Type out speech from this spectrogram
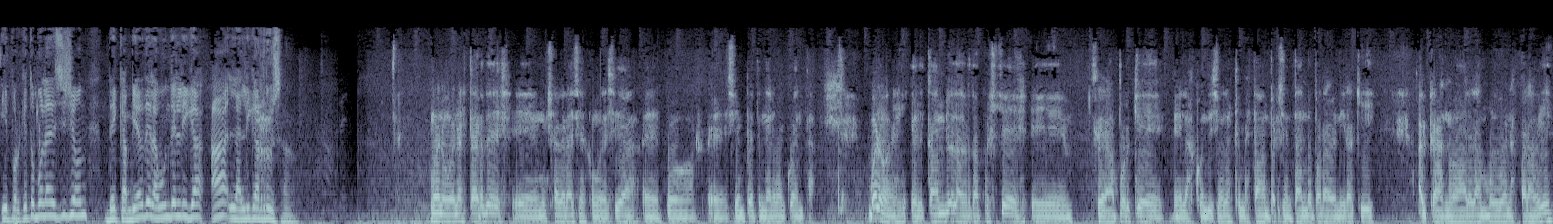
y por qué tomó la decisión de cambiar de la Bundesliga a la Liga Rusa. Bueno, buenas tardes. Eh, muchas gracias, como decía, eh, por eh, siempre tenerme en cuenta. Bueno, el, cambio, la verdad, pues que eh, se da porque eh, las condiciones que me estaban presentando para venir aquí al Krasnodar eran muy buenas para mí.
